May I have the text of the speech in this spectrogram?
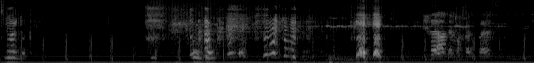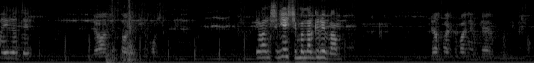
Ty nie masz dupy. Ile Ade masz FPS? A ile ty? Ja mam 188. Ja mam 30, bo nagrywam. Ja z nagrywaniem miałem 150.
